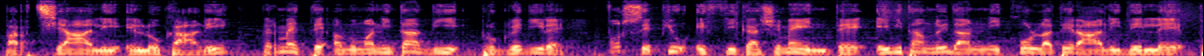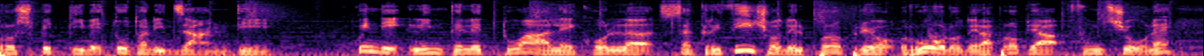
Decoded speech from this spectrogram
parziali e locali, permette all'umanità di progredire forse più efficacemente evitando i danni collaterali delle prospettive totalizzanti. Quindi l'intellettuale col sacrificio del proprio ruolo, della propria funzione,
